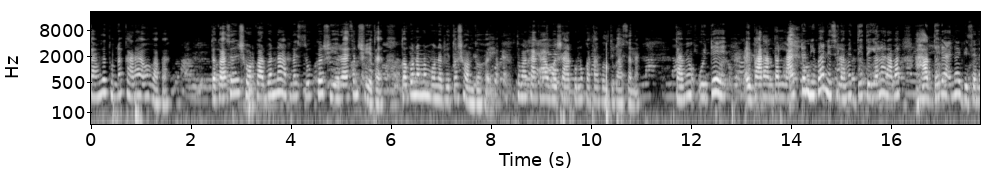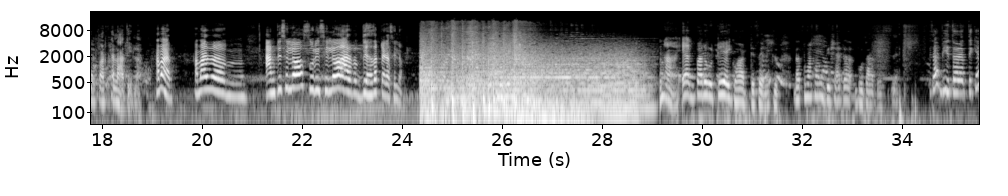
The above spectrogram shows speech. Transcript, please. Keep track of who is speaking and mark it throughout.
Speaker 1: তা আমি তোমরা কারা ও বাবা। তো কাছে সর করবেন না, আপনার চুপ করে শুয়ে রয়েছেন, শুয়ে থাকে। তখন আমার মনের ভিতর সন্দেহ হইল তোমার কাকা বসে আর কোনো কথা বলতে পারছে না। তা আমি উইটে এই বারান্দার লাইটটা নিবা নিয়েছিলাম। আমি দিতে গেলাম আর আমার হাত ধরে আইনে ওই বিছানের পর ফেলা দিলাম
Speaker 2: আমার আমার আংটি ছিল চুরি ছিল আর দুই হাজার টাকা ছিল।
Speaker 1: না একবারে উঠে এই ঘর দিয়ে চলেছিল না তোমাকে আমি বিষয়টা বোঝা দিচ্ছে যা ভিতরের থেকে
